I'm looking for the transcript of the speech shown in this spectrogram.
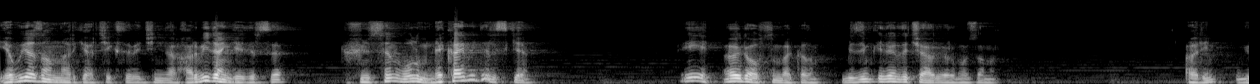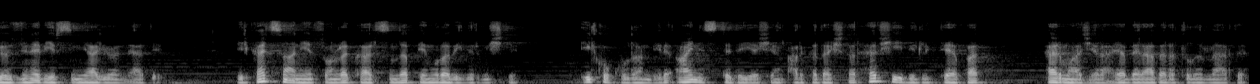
Ya bu yazanlar gerçekse ve cinler harbiden gelirse? Düşünsen oğlum ne kaybederiz ki? İyi öyle olsun bakalım. Bizimkileri de çağırıyorum o zaman. Arin gözlüğüne bir sinyal gönderdi. Birkaç saniye sonra karşısında Pemura belirmişti. İlkokuldan beri aynı sitede yaşayan arkadaşlar her şeyi birlikte yapar, her maceraya beraber atılırlardı.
